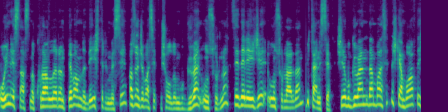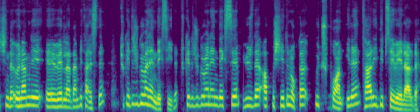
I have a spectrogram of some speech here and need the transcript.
oyun esnasında kuralların devamlı değiştirilmesi az önce bahsetmiş olduğum bu güven unsurunu zedeleyici unsurlardan bir tanesi. Şimdi bu güvenden bahsetmişken bu hafta içinde önemli e, verilerden bir tanesi de tüketici güven endeksiydi. Tüketici güven endeksi %67.3 puan ile tarihi dip seviyelerde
